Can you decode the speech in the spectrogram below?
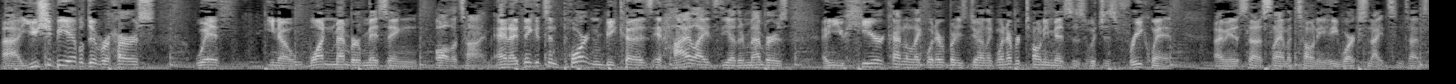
uh, you should be able to rehearse with you know one member missing all the time and i think it's important because it highlights the other members and you hear kind of like what everybody's doing like whenever tony misses which is frequent i mean it's not a slam at tony he works nights sometimes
